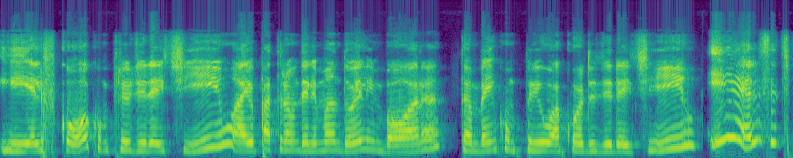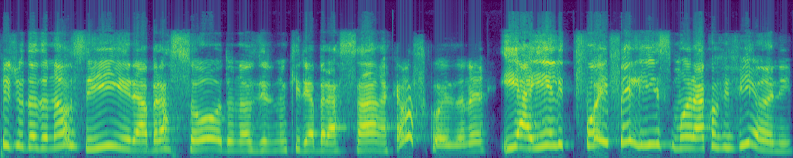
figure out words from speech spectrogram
e ele ficou, cumpriu direitinho. Aí o patrão dele mandou ele embora também cumpriu o acordo direitinho. E ele se despediu da Dona Alzira, abraçou, Dona Alzira não queria abraçar, aquelas coisas, né? E aí ele foi feliz morar com a Viviane.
